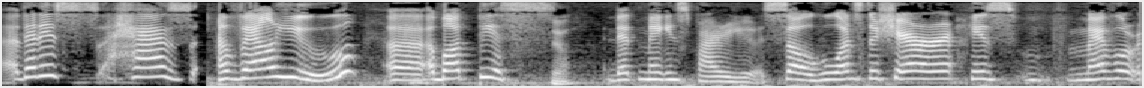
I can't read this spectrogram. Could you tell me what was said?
uh, that is has a value uh, about peace Yeah. That may inspire you. So, who wants to share his favorite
